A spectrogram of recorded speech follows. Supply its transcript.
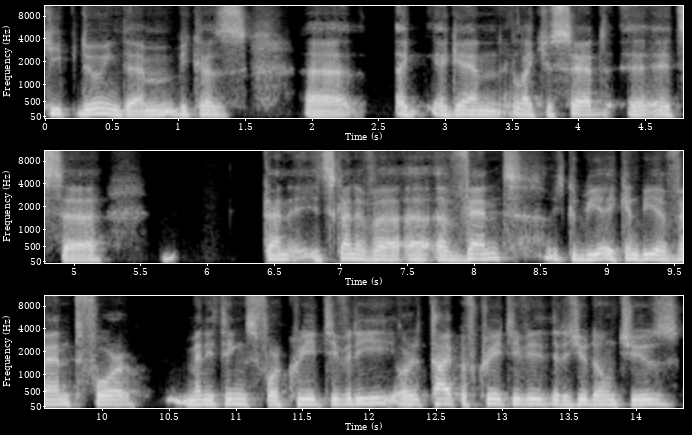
keep doing them because uh, again, like you said, it's uh, kind of it's kind of a, a event. It could be it can be a vent for many things for creativity or a type of creativity that you don't use uh,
